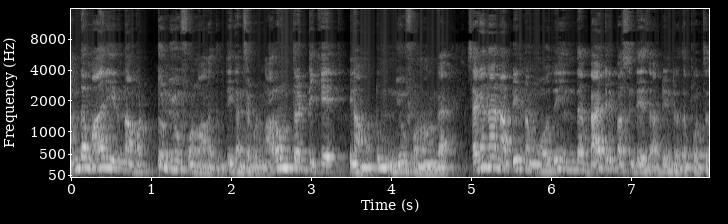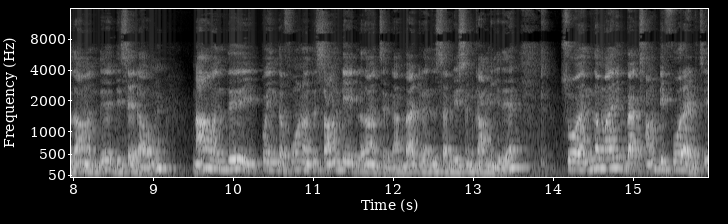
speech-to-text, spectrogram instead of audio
அந்த மாதிரி இருந்தால் மட்டும் நியூ ஃபோன் வாங்குறத பற்றி கன்சிடர் பண்ணுங்க. அரௌண்ட் தேர்ட்டி கே நான் மட்டும் நியூ ஃபோன் வாங்க செகண்ட் ஹேண்ட் அப்படின்னும் போது இந்த பேட்டரி பர்சன்டேஜ் அப்படின்றத பொறுத்து தான் வந்து டிசைட் ஆகும். நான் வந்து இப்போ இந்த ஃபோன் வந்து செவன்ட்டி எயிட்டில் தான் வச்சுருக்கேன். பேட்டரி வந்து சர்வீஸ்ன்னு காமிக்குது. ஸோ இந்த மாதிரி பே செவன்ட்டி ஃபோர் ஆகிடுச்சு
